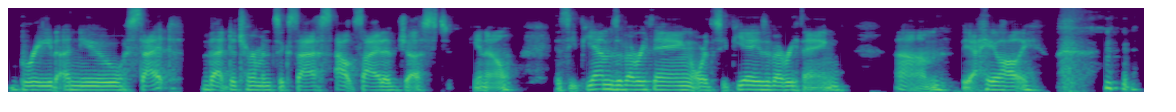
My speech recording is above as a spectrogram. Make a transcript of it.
breed a new set that determines success outside of just you know the cpms of everything or the cpas of everything? Um yeah hey holly.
